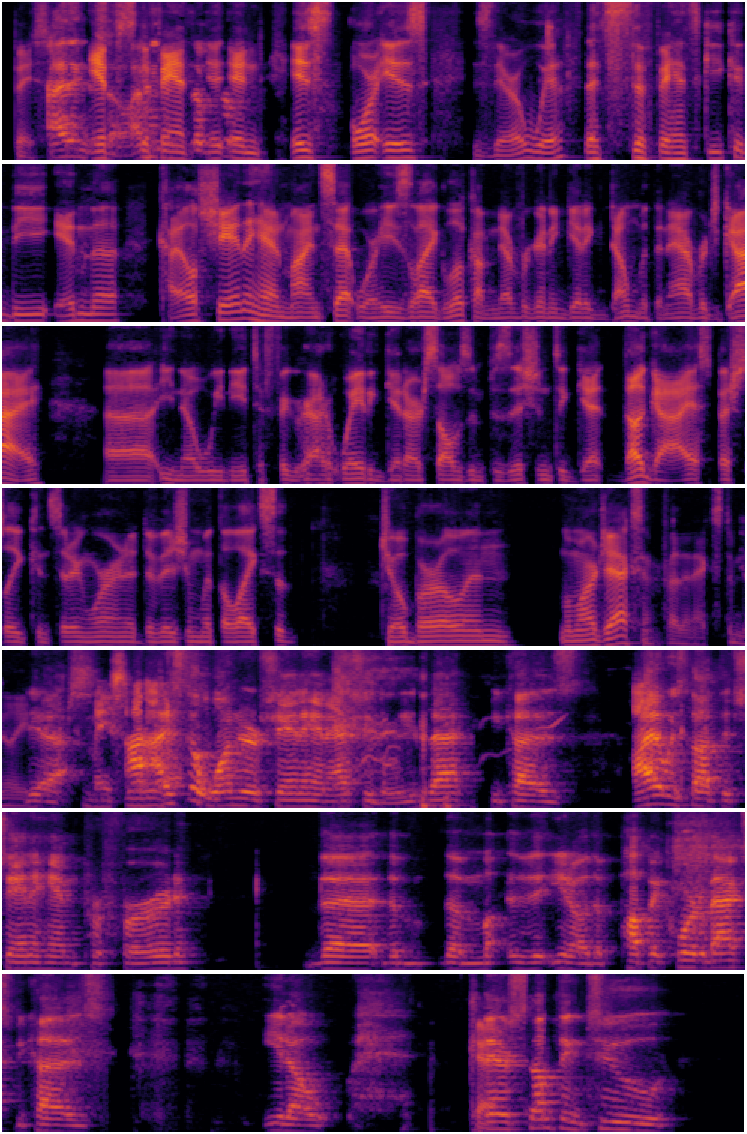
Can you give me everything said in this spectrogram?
Basically, I think if so. I mean, Stefanski the- and is or is is there a whiff that Stefanski could be in the Kyle Shanahan mindset where he's like, look, I'm never going to get it done with an average guy. Uh, you know, we need to figure out a way to get ourselves in position to get the guy, especially considering we're in a division with the likes of Joe Burrow and Lamar Jackson for the next million Yeah. years. Mason I, I still wonder if Shanahan actually believes that because I always thought that Shanahan preferred the the the, the you know the puppet quarterbacks because you know Okay. there's something to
